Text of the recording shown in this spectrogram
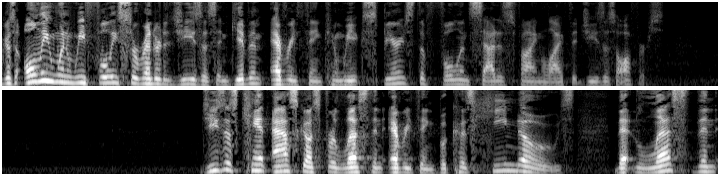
Because only when we fully surrender to Jesus and give Him everything can we experience the full and satisfying life that Jesus offers. Jesus can't ask us for less than everything because He knows that less than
